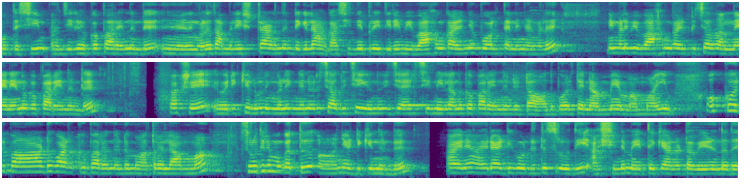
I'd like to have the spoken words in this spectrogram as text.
മുത്തശ്ശിയും അഞ്ജലിയും ഒക്കെ പറയുന്നുണ്ട് നിങ്ങൾ തമ്മിൽ ഇഷ്ടമാണെന്നുണ്ടെങ്കിൽ ആകാശിന്റെയും പ്രീതിയുടെയും വിവാഹം കഴിഞ്ഞ പോലെ തന്നെ ഞങ്ങൾ നിങ്ങൾ വിവാഹം കഴിപ്പിച്ച തന്നേനെ എന്നൊക്കെ പറയുന്നുണ്ട്. പക്ഷേ ഒരിക്കലും നിങ്ങൾ ഇങ്ങനെ ഒരു ചതി ചെയ്യുമെന്ന് വിചാരിച്ചിരുന്നില്ല എന്നൊക്കെ പറയുന്നുണ്ട് കേട്ടോ അതുപോലെ തന്നെ അമ്മയും അമ്മായിയും ഒക്കെ ഒരുപാട് വഴക്ക് പറയുന്നുണ്ട്. മാത്രമല്ല അമ്മ ശ്രുതിയുടെ മുഖത്ത് ആഞ്ഞടിക്കുന്നുണ്ട്. അതിനെ ആ ഒരു അടി കൊണ്ടിട്ട് ശ്രുതി അശ്വിന്റെ മേത്തേക്കാണ് കേട്ടോ വീഴുന്നത്.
